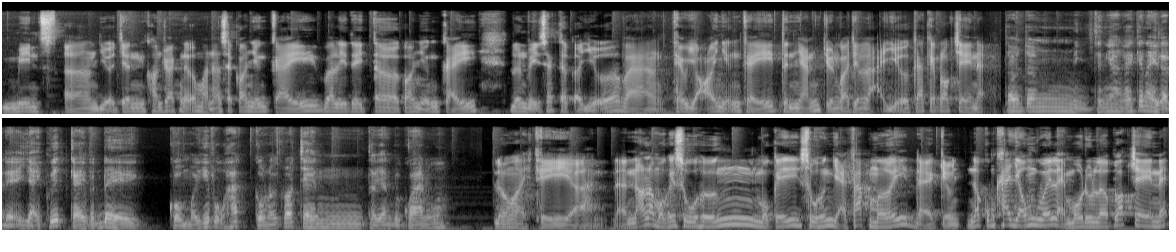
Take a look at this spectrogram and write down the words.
means uh, dựa trên contract nữa mà nó sẽ có những cái validator có những cái đơn vị xác thực ở giữa và theo dõi những cái tin nhắn chuyển qua chuyển lại giữa các cái blockchain ấy. Cho, cho mình chân ngang cái cái này là để giải quyết cái vấn đề của mấy cái vụ hack của nối blockchain thời gian vừa qua đúng không? đúng rồi thì uh, nó là một cái xu hướng một cái xu hướng giải pháp mới để kiểu nó cũng khá giống với lại modular blockchain đấy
